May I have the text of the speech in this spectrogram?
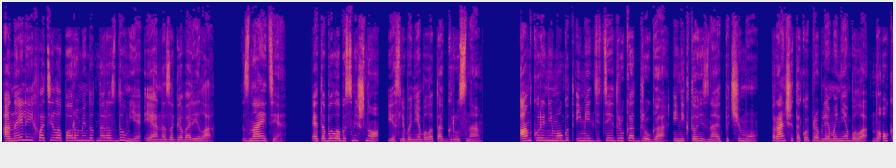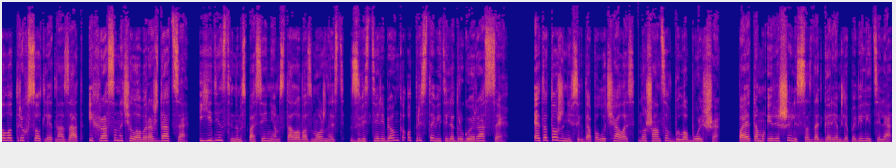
Анелии хватило пару минут на раздумье, и она заговорила. «Знаете, это было бы смешно, если бы не было так грустно. Анкуры не могут иметь детей друг от друга, и никто не знает почему. Раньше такой проблемы не было, но около 300 лет назад их раса начала вырождаться, и единственным спасением стала возможность завести ребенка от представителя другой расы. Это тоже не всегда получалось, но шансов было больше. Поэтому и решили создать гарем для повелителя,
